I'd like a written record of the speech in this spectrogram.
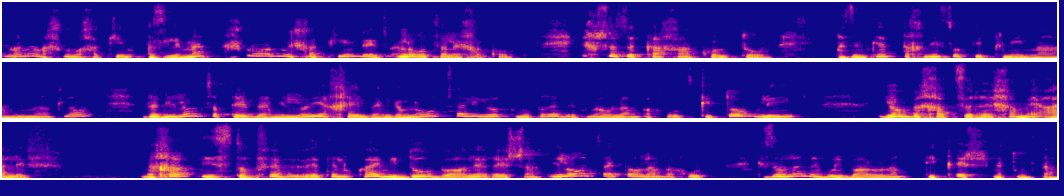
זמן אנחנו מחכים, אז למה אנחנו עוד מחכים בעצם? אני לא רוצה לחכות. איך שזה ככה, הכל טוב. אז אם כן, תכניס אותי פנימה, אני אומרת לו, ואני לא אצפה ואני לא אייחל, ואני גם לא רוצה להיות מוטרדת מהעולם בחוץ, כי טוב לי יום בחצריך מאלף. מחר תסתופף ואת אלוקיי מדור בועלי רשע. אני לא רוצה את העולם בחוץ, כי זה עולם מבולבל, עולם טיפש מטומטם.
